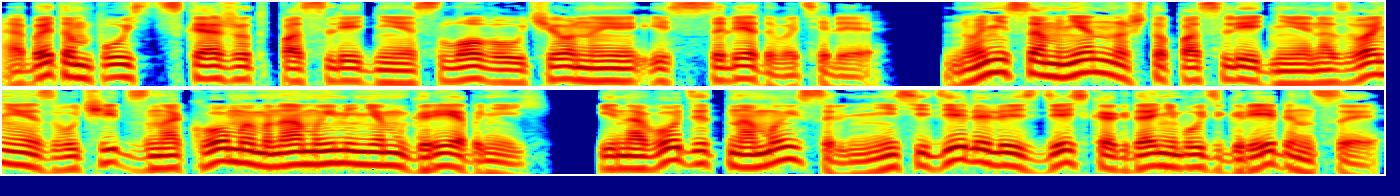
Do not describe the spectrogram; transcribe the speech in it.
об этом пусть скажут последнее слово ученые-исследователи. Но несомненно, что последнее название звучит знакомым нам именем Гребней и наводит на мысль, не сидели ли здесь когда-нибудь гребенцы,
